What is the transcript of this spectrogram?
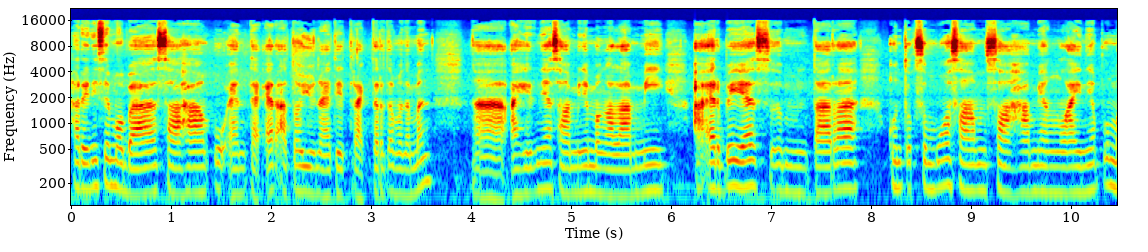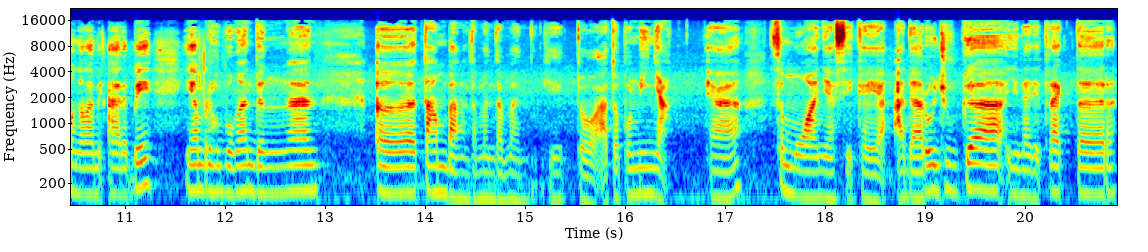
Hari ini saya mau bahas saham UNTR atau United Tractor teman-teman. Nah, akhirnya saham ini mengalami ARB ya. Sementara untuk semua saham-saham yang lainnya pun mengalami ARB yang berhubungan dengan uh, tambang teman-teman gitu ataupun minyak ya semuanya sih kayak Adaro juga United Tractor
